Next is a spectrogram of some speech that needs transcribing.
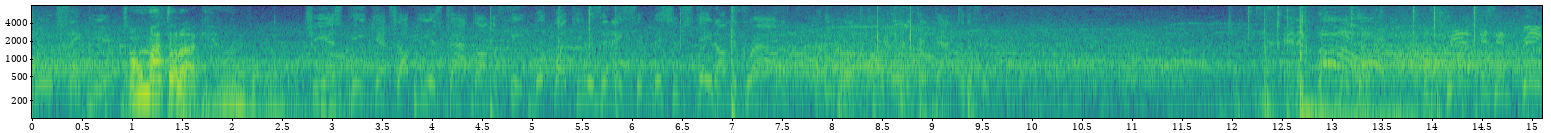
George St. Pierre. Oh my, I thought I counted. GSP gets up, he is back on the feet. Looked like he was in a submissive state on the ground, but he worked hard there to get back to the feet. And it The champ is in big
